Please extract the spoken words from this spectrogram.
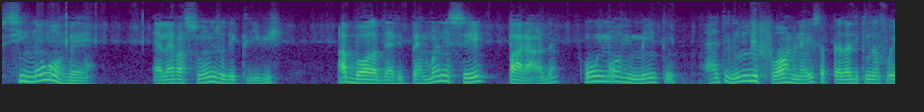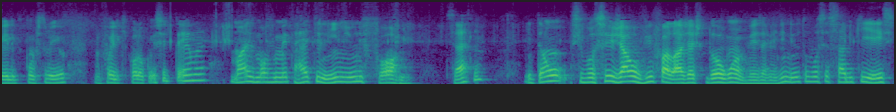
se não houver elevações ou declives, a bola deve permanecer parada ou em movimento retilíneo uniforme, né? Isso apesar de que não foi ele que construiu, não foi ele que colocou esse termo, né? Mas movimento retilíneo uniforme, certo? Então, se você já ouviu falar, já estudou alguma vez a lei de Newton, você sabe que esse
